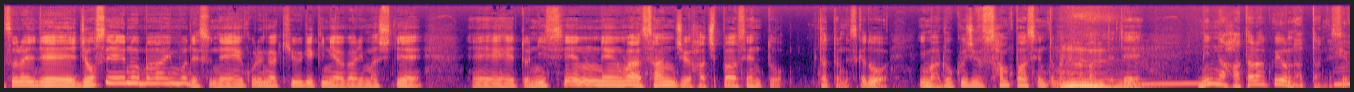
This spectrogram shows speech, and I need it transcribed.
それで女性の場合もですねこれが急激に上がりまして、えー、と2000年は38%だったんですけど今63%まで上がっててみんな働くようになったんですよ。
